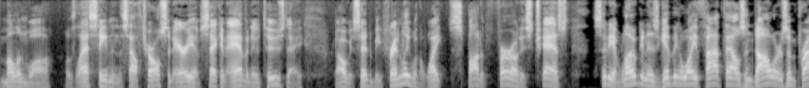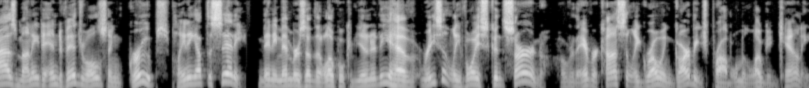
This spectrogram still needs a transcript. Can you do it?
Malinois, was last seen in the South Charleston area of 2nd Avenue Tuesday. Dog is said to be friendly with a white spot of fur on his chest. City of Logan is giving away $5,000 in prize money to individuals and groups cleaning up the city. Many members of the local community have recently voiced concern over the ever constantly growing garbage problem in Logan County.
